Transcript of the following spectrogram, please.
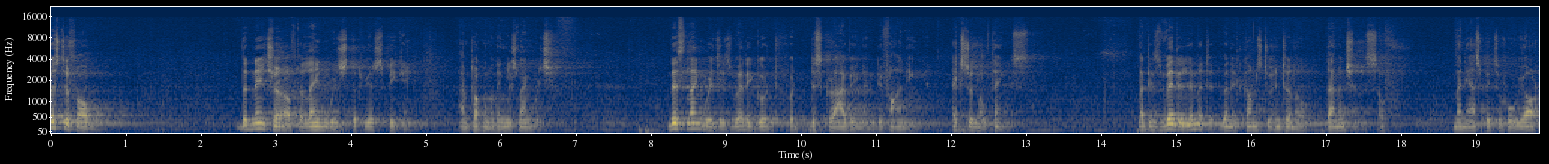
First of all, the nature of the language that we are speaking, I'm talking about the English language. This language is very good for describing and defining external things, but is very limited when it comes to internal dimensions of many aspects of who we are.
